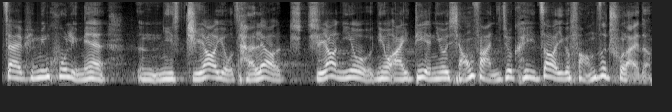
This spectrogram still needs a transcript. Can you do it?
在贫民窟里面，嗯，你只要有材料，只要你有你有 idea，你有想法，你就可以造一个房子出来的。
